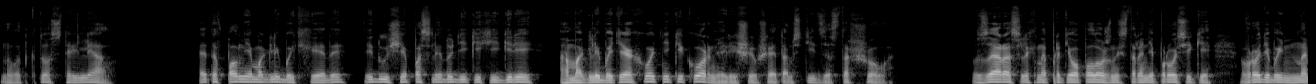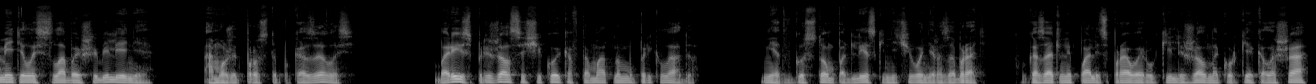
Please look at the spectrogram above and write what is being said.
Но вот кто стрелял? Это вполне могли быть хеды, идущие по следу диких егерей, а могли быть и охотники корня, решившие отомстить за старшова. В зарослях на противоположной стороне просеки вроде бы наметилось слабое шевеление, а может просто показалось. Борис прижался щекой к автоматному прикладу. Нет, в густом подлеске ничего не разобрать. Указательный палец правой руки лежал на курке калаша,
